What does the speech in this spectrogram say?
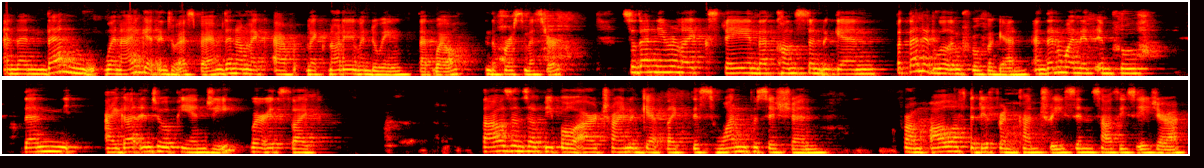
and then then when i get into SBM then i'm like like not even doing that well in the first semester. So then you're like stay in that constant again but then it will improve again. And then when it improved then i got into a P&G where it's like thousands of people are trying to get like this one position from all of the different countries in Southeast Asia.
